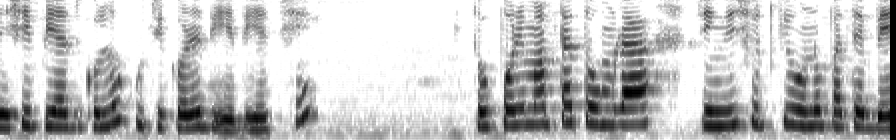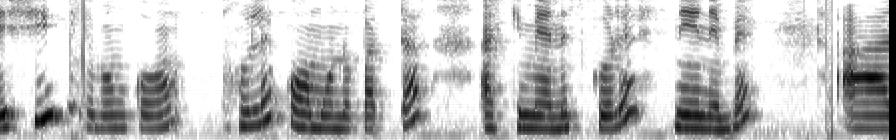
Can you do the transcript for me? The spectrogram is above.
দেশি পেঁয়াজগুলো কুচি করে দিয়ে দিয়েছি। তো পরিমাপটা তোমরা চিংড়ি শুটকি অনুপাতে বেশি এবং কম হলে কম অনুপাতটা আর কি ম্যানেজ করে নিয়ে নেবে। আর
